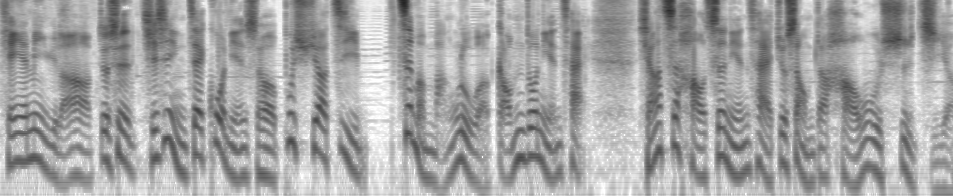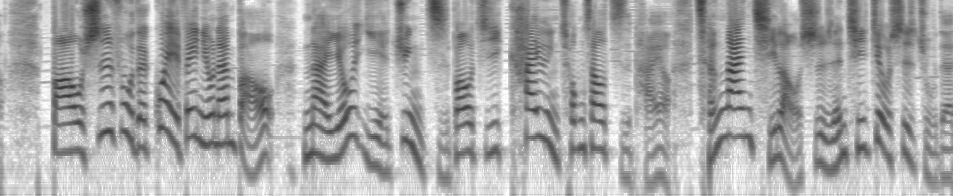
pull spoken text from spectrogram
甜言蜜语了啊，就是其实你在过年的时候不需要自己。这么忙碌啊，搞那么多年菜，想要吃好吃的年菜，就上我们的好物市集哦。宝师傅的贵妃牛腩煲、奶油野菌纸包鸡、开运葱烧纸排哦，陈安琪老师人气救世主的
